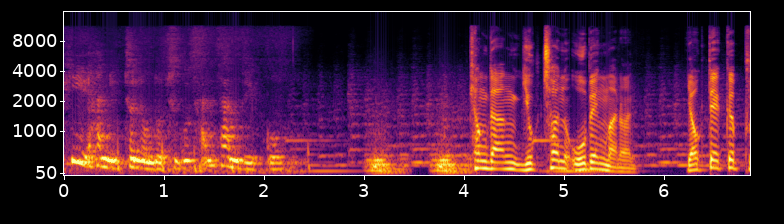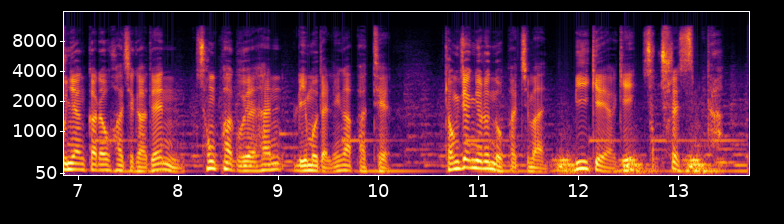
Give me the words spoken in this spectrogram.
피한 6천 정도 주고 산 사람도 있고. 평당 6,500만 원. 역대급 분양가로 화제가 된 송파구의 한 리모델링 아파트. 경쟁률은 높았지만 미계약이 속출했습니다.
